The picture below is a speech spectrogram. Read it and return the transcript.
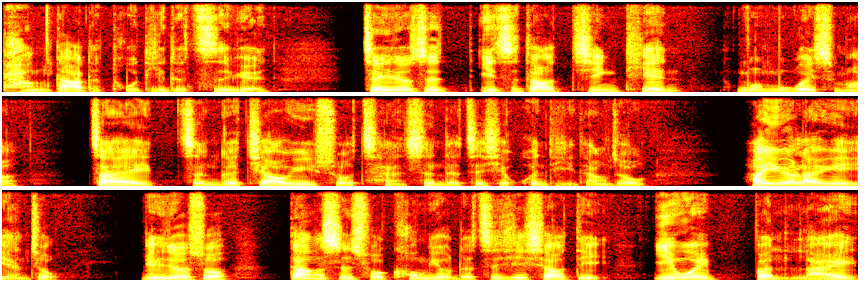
庞大的土地的资源。这就是一直到今天我们为什么在整个教育所产生的这些问题当中，还越来越严重。也就是说，当时所控有的这些校地，因为本来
